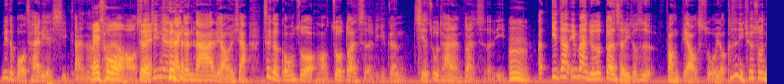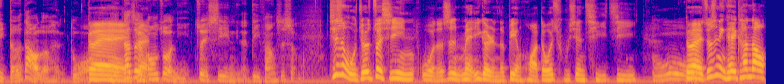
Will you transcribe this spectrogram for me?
你的菠菜你也洗干了，没错。所以今天来跟大家聊一下这个工作哈，做断舍离跟协助他人断舍离。嗯啊，一般一般觉得断舍离就是放掉所有，可是你却说你得到了很多。对，那这个工作你最吸引你的地方是什么？其实我觉得最吸引我的是每一个人的变化都会出现奇迹。哦，对，就是你可以看到，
